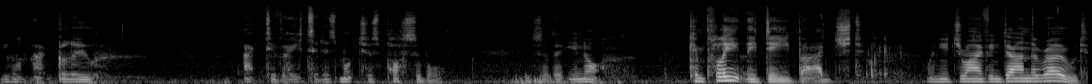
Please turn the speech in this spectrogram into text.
you want that glue activated as much as possible so that you're not completely debadged when you're driving down the road.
